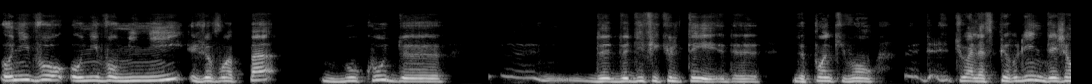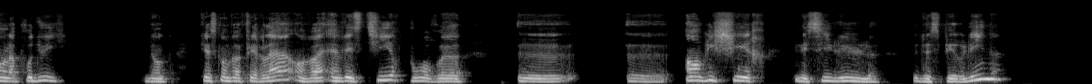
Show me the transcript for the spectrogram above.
au niveau, au niveau mini, je vois pas beaucoup de, de, difficultés, de, de, points qui vont. Tu vois, la spiruline, déjà, on la produit. Donc, qu'est-ce qu'on va faire là? On va investir pour euh, euh, euh, enrichir les cellules de spiruline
